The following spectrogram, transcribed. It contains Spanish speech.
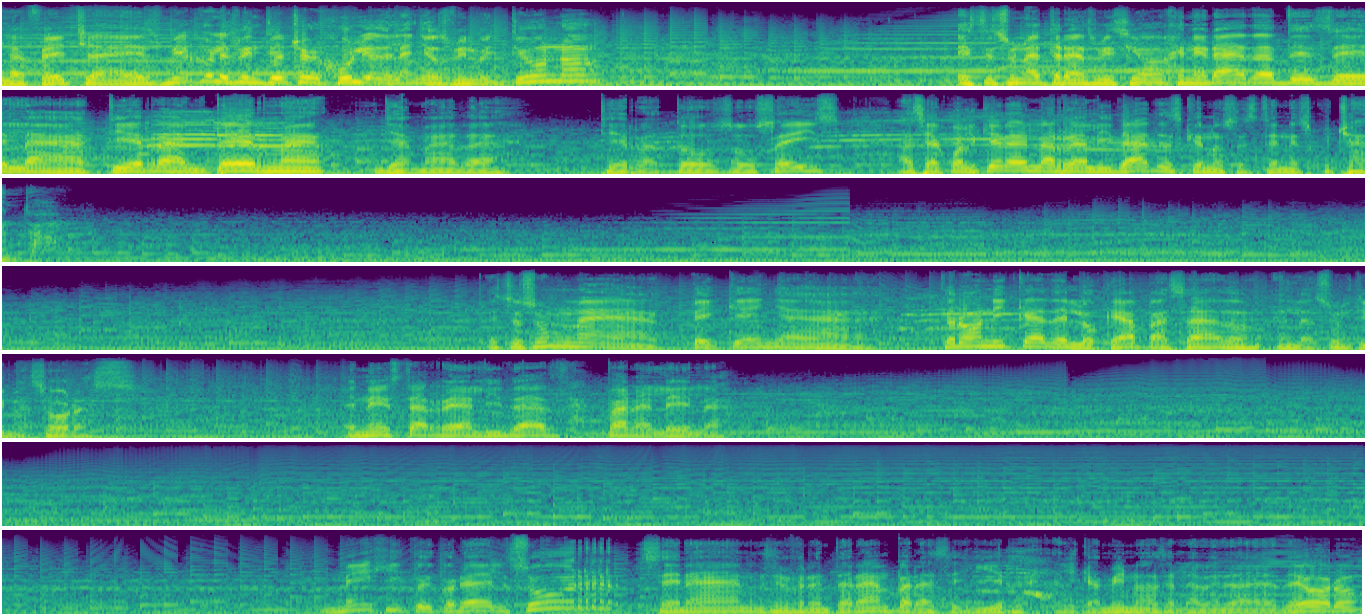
La fecha es miércoles 28 de julio del año 2021. Esta es una transmisión generada desde la Tierra Alterna llamada Tierra 226 hacia cualquiera de las realidades que nos estén escuchando. Esto es una pequeña crónica de lo que ha pasado en las últimas horas, en esta realidad paralela. México y Corea del Sur se enfrentarán para seguir el camino hacia la medalla de oro.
